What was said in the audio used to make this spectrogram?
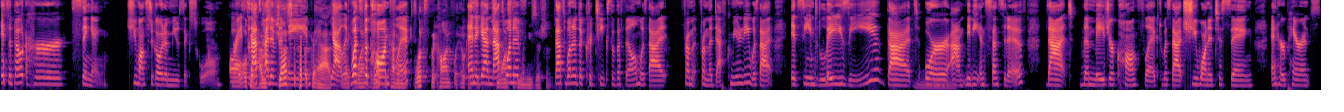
it's about her singing. She wants to go to music school, right? Oh, So that's kind of the main. yeah, like, what's the kind of- conflict? what's the conflict? Okay, And so again, that's one of- musician. that's one of the critiques of the film was that from from the deaf community was that it seemed lazy that or Mm. um, maybe insensitive that the major conflict was that she wanted to sing and her parents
